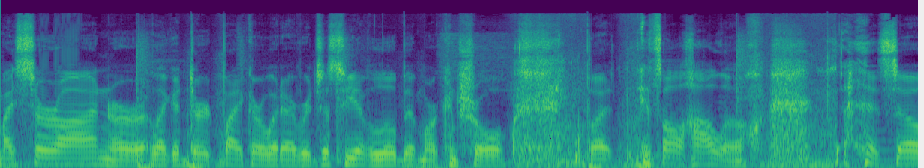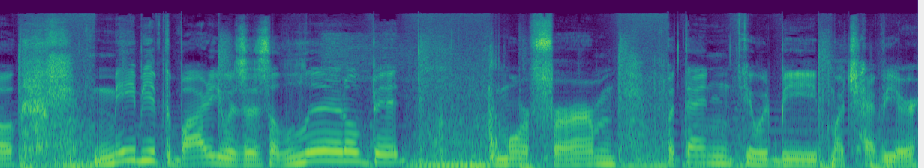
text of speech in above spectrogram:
my Sur-Ron or like a dirt bike or whatever, just so you have a little bit more control, but it's all hollow. so maybe if the body was just a little bit more firm, but then it would be much heavier.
